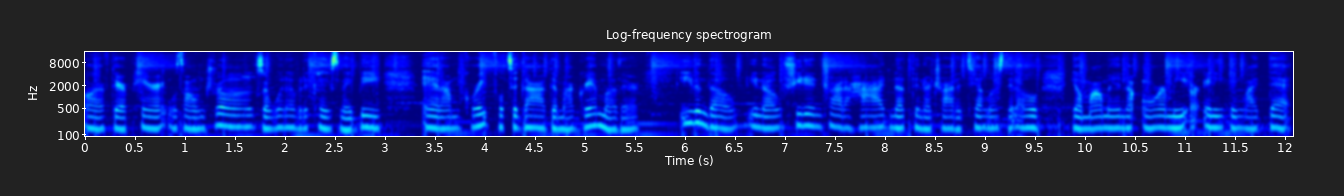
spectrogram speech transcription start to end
or if their parent was on drugs, or whatever the case may be. And I'm grateful to God that my grandmother, even though you know she didn't try to hide nothing or try to tell us that oh your mama in the army or anything like that,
